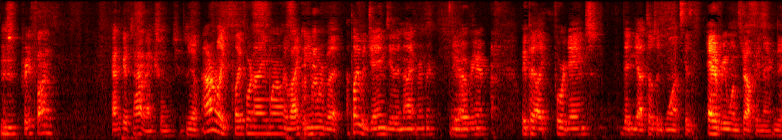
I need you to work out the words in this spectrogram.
It was Mhm. pretty fun. Had a good time actually. Is, Yeah. I don't really play Fortnite anymore. I don't really like it Mhm. anymore, but I played with James the other night, remember? When you were Yeah. over here. We played like four games, then got tilted once because everyone's dropping there. Yeah.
